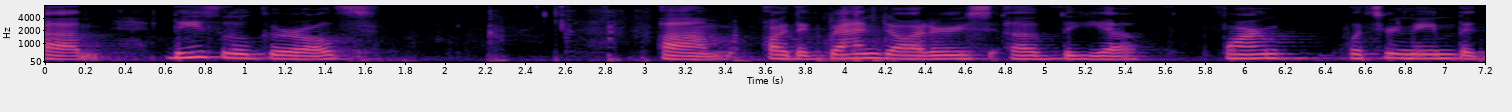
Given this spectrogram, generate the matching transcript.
um, these little girls um, are the granddaughters of the uh, farm, what's her name, the,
